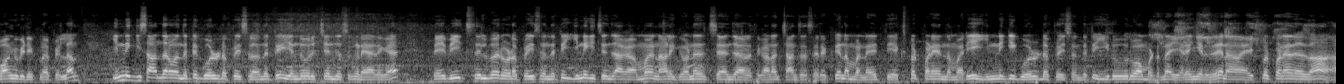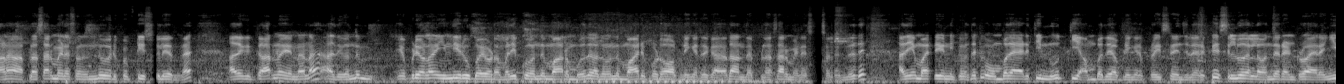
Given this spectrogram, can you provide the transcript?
வாங்க வீடியோக்குள்ள போயிடலாம். இன்றைக்கி சாயந்தரம் வந்துட்டு கோல்டு ப்ரைஸில் வந்துட்டு எந்த ஒரு சேஞ்சஸும் கிடையாதுங்க. மேபி சில்வரோட ப்ரைஸ் வந்துட்டு இன்றைக்கி சேஞ்ச் ஆகாமல் நாளைக்கு வேணால் சேஞ்ச் ஆகிறதுக்கான சான்சஸ் இருக்குது நம்ம நேற்று எக்ஸ்பெக்ட் பண்ணியிருந்த மாதிரியே இன்றைக்கி கோல்டு ப்ரைஸ் வந்துட்டு இருபது ரூபா மட்டும்தான் இறங்கிருது. நான் எக்ஸ்பெக்ட் பண்ணது தான் ஆனால் ப்ளஸ் ஆர் மைனஸ் வந்து ஒரு ஃபிஃப்டி சொல்லியிருந்தேன். அதுக்கு காரணம் என்னென்னா அது வந்து எப்படி வேணாலும் இந்திய ரூபாயோட மதிப்பு வந்து மாறும்போது அது வந்து மாறிப்படும் அப்படிங்கிறதுக்காக தான் அந்த ப்ளஸ் ஆர் மைனஸ் இருந்தது அதே மாதிரி இன்றைக்கி வந்துட்டு ஒன்பதாயிரத்தி நூற்றி ஐம்பது அப்படிங்கிற ப்ரைஸ் ரேஞ்சில் இருக்குது சில்வரில் வந்து ரெண்டு ரூபா இறங்கி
